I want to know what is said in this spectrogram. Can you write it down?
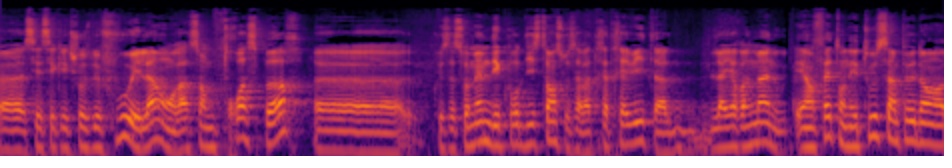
euh, c'est quelque chose de fou. Et là, on rassemble trois sports. Euh, que ce soit même des courtes distances où ça va très très vite, l'Ironman. Et en fait, on est tous un peu dans,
